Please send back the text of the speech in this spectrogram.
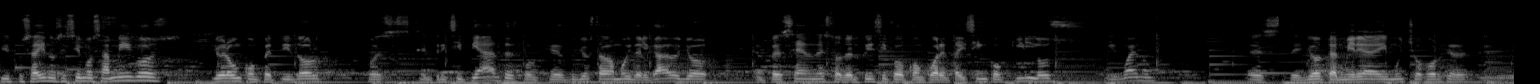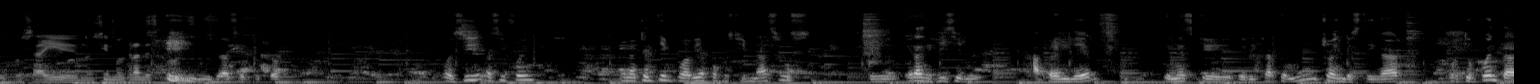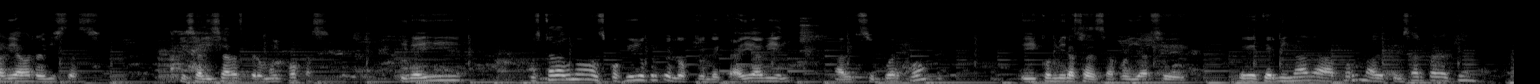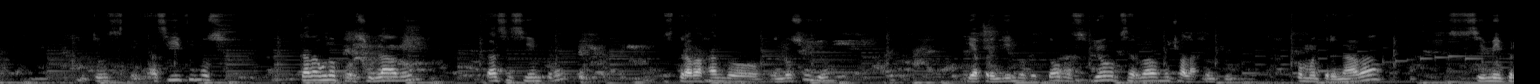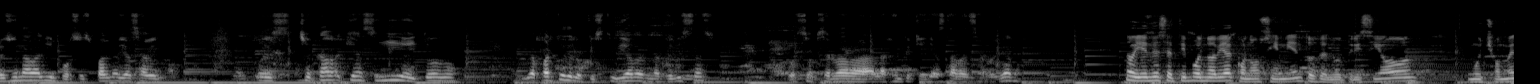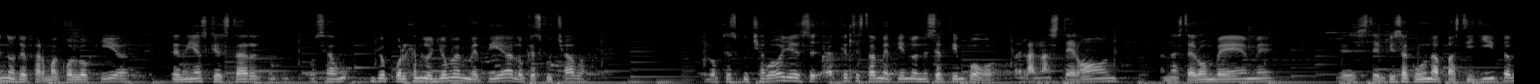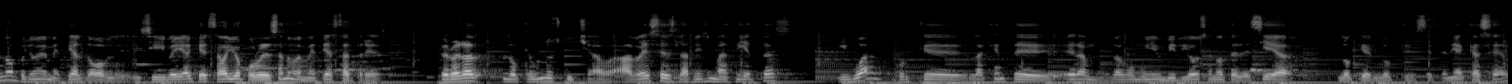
Y pues ahí nos hicimos amigos. Yo era un competidor pues en principiantes, porque yo estaba muy delgado, yo empecé en esto del físico con 45 kilos y bueno, este, yo te admiré ahí mucho Jorge y pues ahí nos hicimos grandes Gracias, doctor. Pues sí, así fue. En aquel tiempo había pocos gimnasios, era difícil aprender, tienes que dedicarte mucho a investigar. Por tu cuenta había revistas especializadas, pero muy pocas. Y de ahí, pues cada uno escogió yo creo que lo que le caía bien a su cuerpo y con miras a desarrollarse de determinada forma de pensar cada quien. Entonces, este, así fuimos cada uno por su lado, casi siempre, pues, trabajando en lo suyo y aprendiendo de todos. Yo observaba mucho a la gente, cómo entrenaba, si me impresionaba alguien por su espalda, ya saben, pues checaba qué hacía y todo. Y aparte de lo que estudiaba en las revistas, pues observaba a la gente que ya estaba desarrollada. No, y en ese tiempo no había conocimientos de nutrición, mucho menos de farmacología. Tenías que estar, o sea, yo por ejemplo, yo me metía a lo que escuchaba. Lo que escuchaba, oye, ¿a qué te estás metiendo en ese tiempo? El anasterón, anasterón BM, este, empieza con una pastillita, no, pues yo me metí al doble. Y si veía que estaba yo progresando, me metí hasta tres. Pero era lo que uno escuchaba. A veces las mismas dietas, igual, porque la gente era algo muy envidiosa, no te decía lo que, lo que se tenía que hacer.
